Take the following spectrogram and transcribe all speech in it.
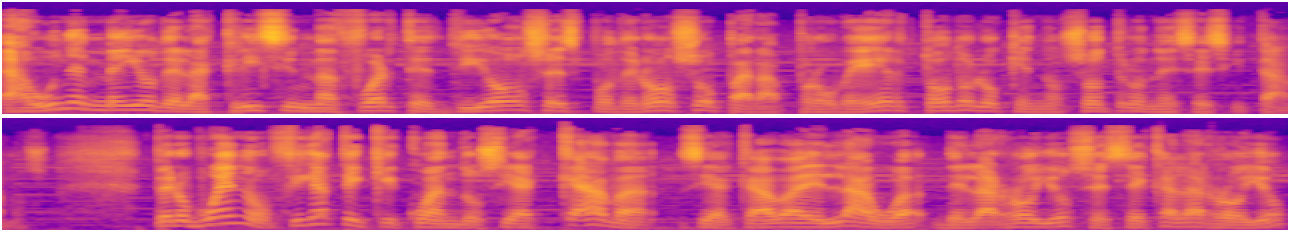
aún en medio de la crisis más fuerte, Dios es poderoso para proveer todo lo que nosotros necesitamos. Pero bueno, fíjate que cuando se acaba, se acaba el agua del arroyo, se seca el arroyo,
